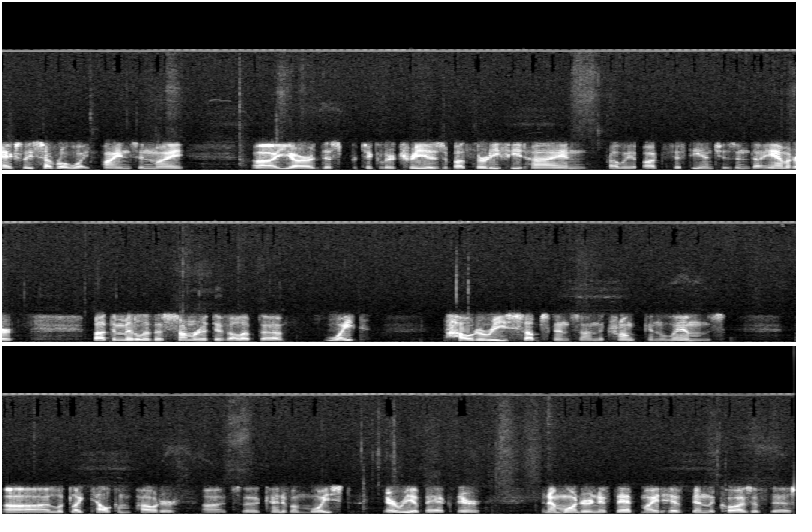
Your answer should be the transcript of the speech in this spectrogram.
actually several white pines in my uh, yard. This particular tree is about 30 feet high and probably about 50 inches in diameter. About the middle of the summer, it developed a white, powdery substance on the trunk and limbs. Uh, it looked like talcum powder. Uh, it's a kind of a moist area back there, and I'm wondering if that might have been the cause of this,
